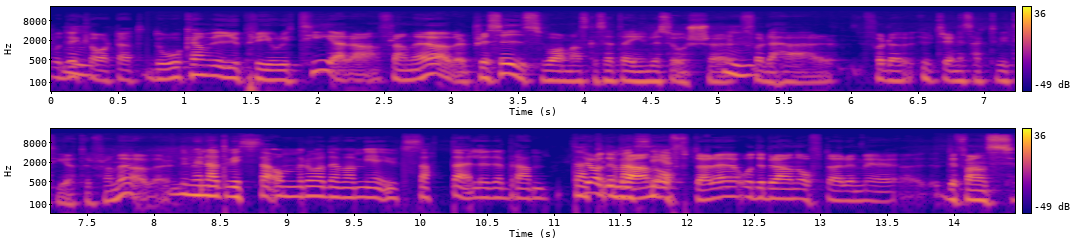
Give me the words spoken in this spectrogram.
Och det är mm. klart att då kan vi ju prioritera framöver precis var man ska sätta in resurser mm. för det här för det, utredningsaktiviteter framöver. Du menar att vissa områden var mer utsatta eller det brann? Ja, det brann se... oftare och det brann oftare med, det fanns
